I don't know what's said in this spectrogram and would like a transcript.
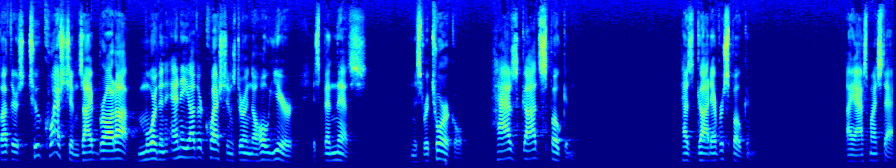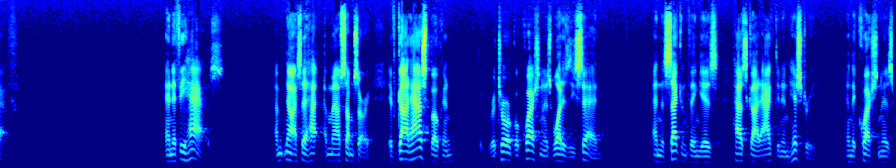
But there's two questions I brought up more than any other questions during the whole year. It's been this, and it's rhetorical. Has God spoken? Has God ever spoken? I asked my staff. And if he has, um, no, I said, I'm sorry. If God has spoken, the rhetorical question is, what has he said? And the second thing is, has God acted in history? And the question is,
